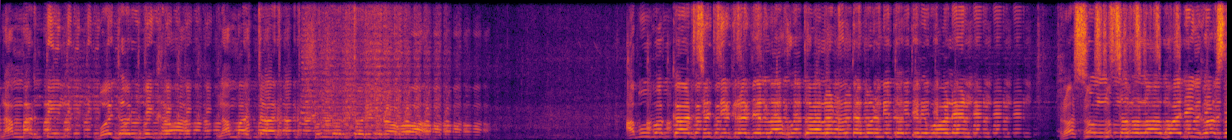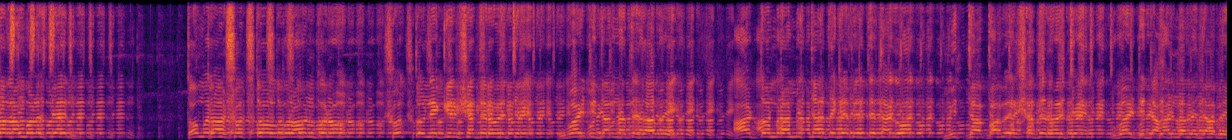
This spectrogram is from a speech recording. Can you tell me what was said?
নাম্বার তিন, বৈধ খাওয়া। নাম্বার চার, সুন্দর চরিত্র হওয়া। আবু বকর সিদ্দিক রাদিয়াল্লাহু তাআলা হতে বর্ণিত তিনি বলেন, রাসূল সাল্লাল্লাহু আলাইহি ওয়াসাল্লাম বলেছেন তোমরা সত্য গ্রহণ করো। সত্য নেকির সাথে রয়েছে। উভয়টি জান্নাতে যাবে। আর তোমরা মিথ্যা থেকে বেঁচে থাকো। মিথ্যা পাপের সাথে রয়েছে। উভয়টি জাহান্নামে যাবে।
